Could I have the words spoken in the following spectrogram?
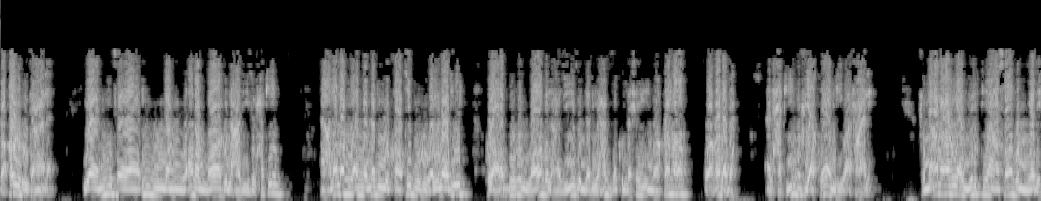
وقوله تعالى يا موسى إنه أنا الله العزيز الحكيم أعلمه أن الذي يخاطبه ويناديه هو ربه الله العزيز الذي عز كل شيء وقهره وغلبه الحكيم في أقواله وأفعاله. ثم أمره أن يلقي عصاه من يده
